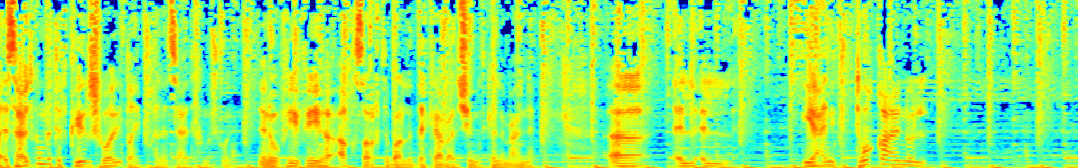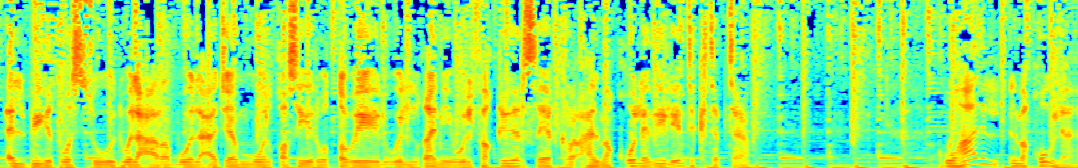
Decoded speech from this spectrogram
اساعدكم بالتفكير شوي؟ طيب خلينا نساعدكم شوي. لأنه في فيه أقصر اختبار للذكاء بعد شيء نتكلم عنه. آه ال ال يعني تتوقع إنه ال- البيض والسود والعرب والعجم والقصير والطويل والغني والفقير سيقرأ هالمقولة ذي اللي أنت كتبتها؟ وهذه المقولة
